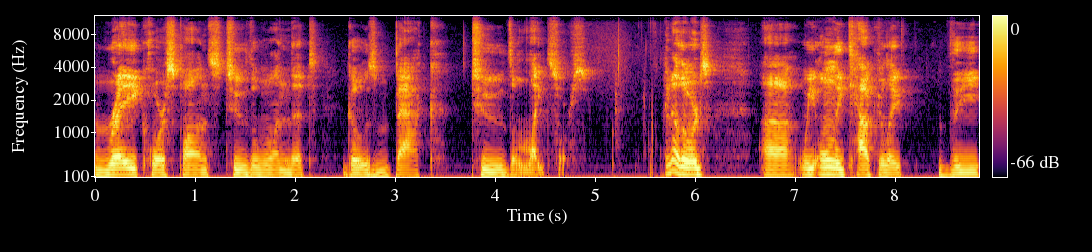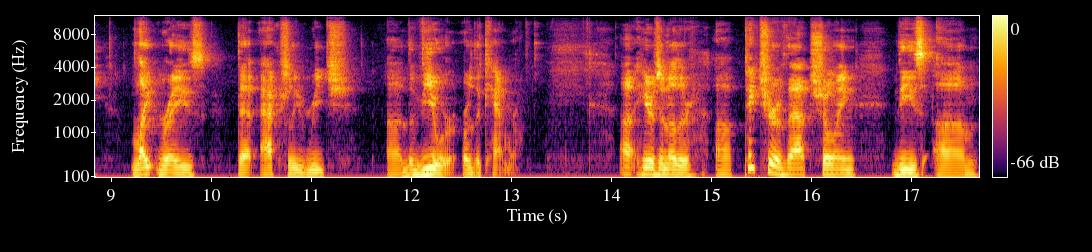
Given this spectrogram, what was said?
ray corresponds to the one that goes back to the light source. In other words, uh, we only calculate the light rays that actually reach uh, the viewer or the camera. Uh, here's another uh, picture of that showing these um,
